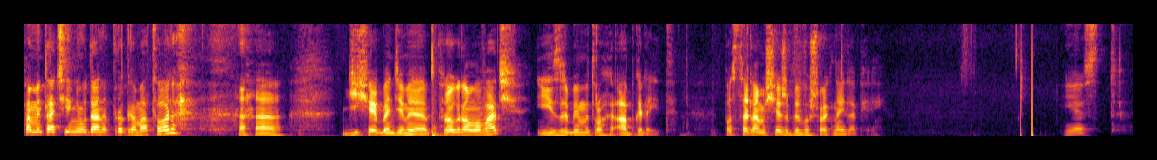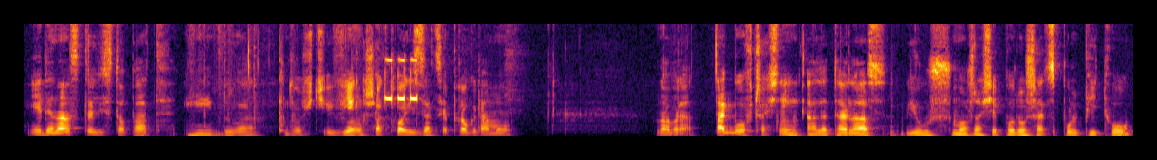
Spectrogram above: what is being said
Pamiętacie nieudany programator? Dzisiaj będziemy programować i zrobimy trochę upgrade. Postaramy się, żeby wyszło jak najlepiej. Jest 11 listopad i była dość większa aktualizacja programu. Dobra, tak było wcześniej, ale teraz już można się poruszać z pulpitu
